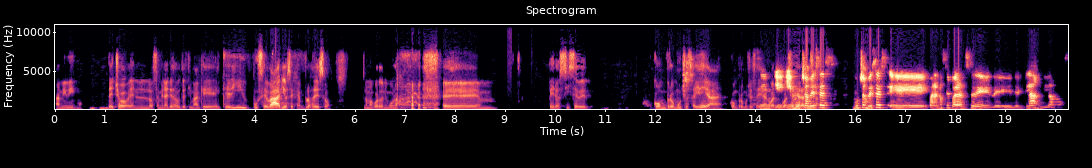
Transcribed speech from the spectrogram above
a mí mismo. De hecho, en los seminarios de autoestima que, que di puse varios ejemplos de eso. No me acuerdo ninguno. Em, pero sí se ve, compro mucho esa idea, ¿eh? compro mucho esa idea. y, muchas veces, muchas veces eh, para no separarse del clan, digamos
